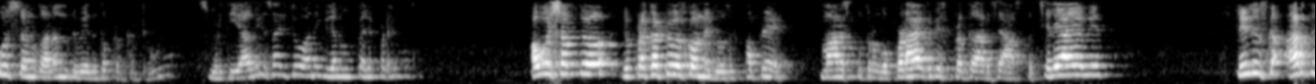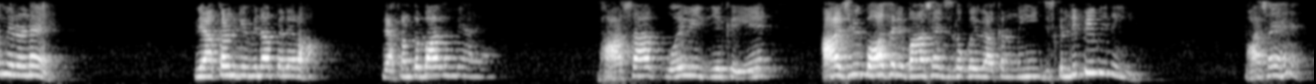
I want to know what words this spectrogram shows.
उससे उनको अनंत वेद का प्रकट हुआ। स्मृति आ गई सारी, जो अनेक जन्म पहले पढ़े हुए अब वो शब्द जो प्रकट हुए, उसको उन्हें अपने मानस पुत्रों को पढ़ाया, फिर इस प्रकार से आज तक चले आया वेद लेकिन उसका अर्थ निर्णय व्याकरण के बिना पहले रहा। व्याकरण तो बाद में आया। भाषा कोई भी देखिए आज भी बहुत सारी भाषाएँ जिसका कोई व्याकरण नहीं है, जिसकी लिपि भी नहीं है। भाषाएँ हैं।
